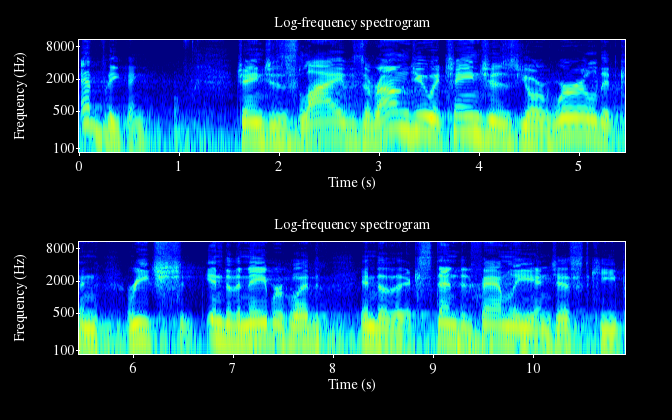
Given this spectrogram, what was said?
everything changes lives around you, it changes your world, it can reach into the neighborhood, into the extended family, and just keep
